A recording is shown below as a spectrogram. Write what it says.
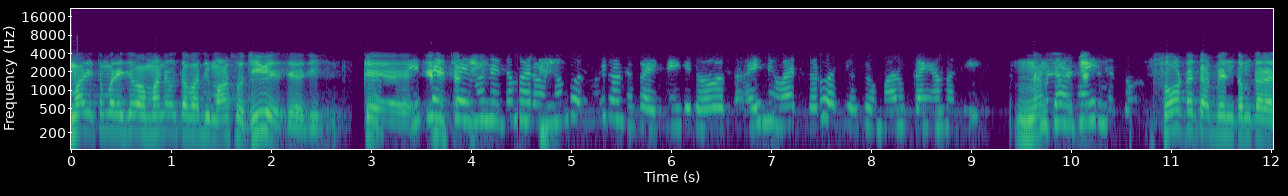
મારી તમારી જેવા માનવતાવાદી માણસો જીવે છે હજી કે મને તમારો નંબર મળ્યો ને ભાઈ મેં કીધું હવે ભાઈને વાત કરવા દો જો મારું કઈ આમાંથી સો ટકા બેન તમ તારે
